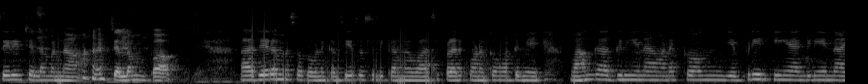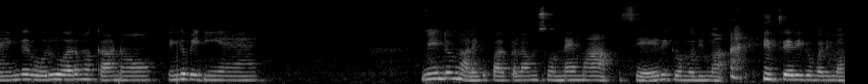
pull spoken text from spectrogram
சரி செல்லம்மண்ணா செல்லம்ப்பா. ஜெயராம சோக வணக்கம். சீச சொல்லிக்காங்க வாசிப்பாளருக்கு வணக்கம் மட்டுமே. வாங்க அக்னியண்ணா வணக்கம். எப்படி இருக்கீங்க அக்னியண்ணா எங்கே ஒரு வாரமாக காணோம். எங்கே போயிட்டீங்க? மீண்டும் நாளைக்கு பார்க்கலாம். சொன்னேம்மா. சரி குமதிமா சரி குமதிமா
